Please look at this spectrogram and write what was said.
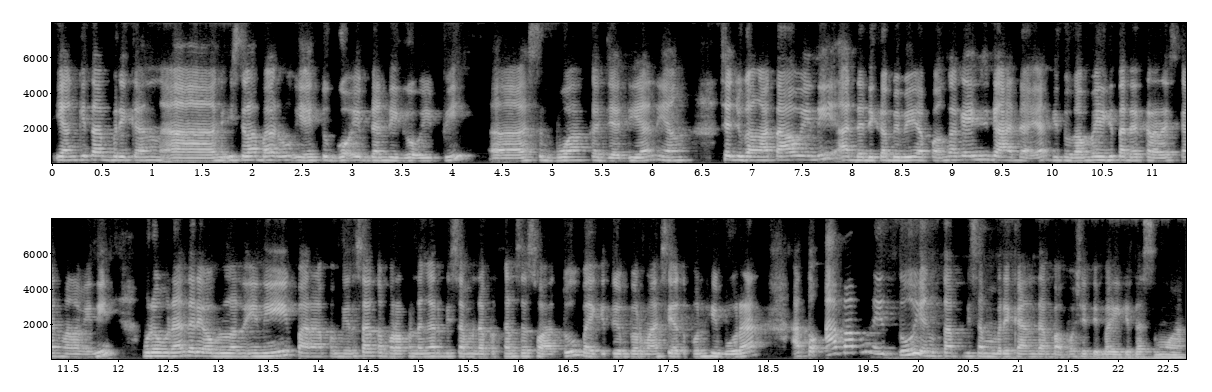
yang kita berikan uh, istilah baru yaitu goib dan digoipi uh, sebuah kejadian yang saya juga nggak tahu ini ada di KBBI apa enggak kayaknya nggak ada ya gitu. Ini kita deklarasikan malam ini. Mudah-mudahan dari obrolan ini para pemirsa atau para pendengar bisa mendapatkan sesuatu baik itu informasi ataupun hiburan atau apa pun itu yang tetap bisa memberikan dampak positif bagi kita semua.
